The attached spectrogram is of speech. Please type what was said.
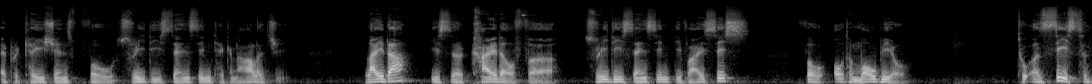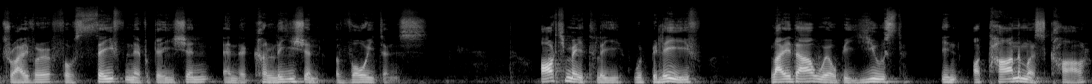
applications for 3D sensing technology. LiDAR is a kind of uh, 3D sensing devices for automobile to assist driver for safe navigation and collision avoidance. Ultimately, we believe LiDAR will be used in autonomous car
